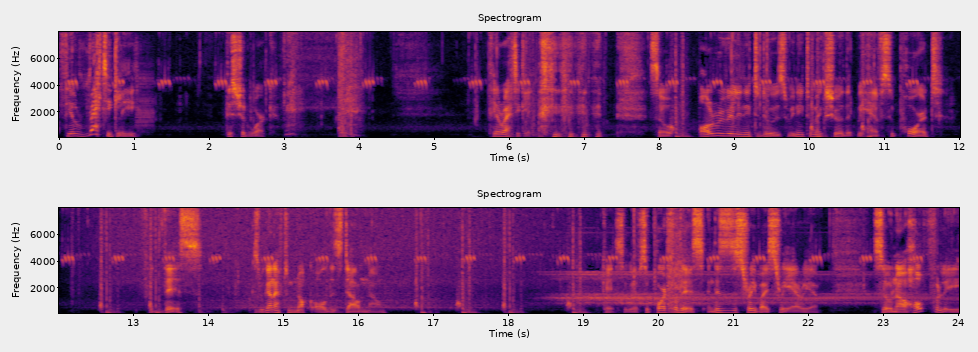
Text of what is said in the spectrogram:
Theoretically, this should work. Theoretically. so all we really need to do is we need to make sure that we have support for this. Because we're going to have to knock all this down now. Okay, so we have support for this. And this is a 3 by 3 area. So now hopefully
